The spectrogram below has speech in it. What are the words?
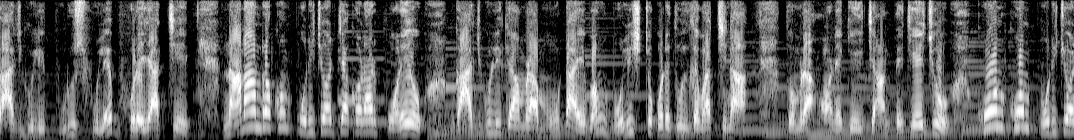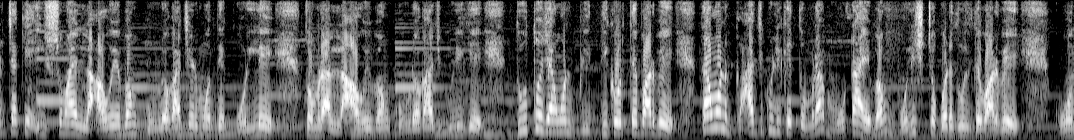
গাছগুলি পুরুষ ফুলে ভরে যাচ্ছে। নানান রকম পরিচর্যা করার পরেও গাছগুলিকে আমরা মোটা এবং বলিষ্ঠ করে তুলতে পারছি না। তোমরা অনেকেই জানতে চেয়েছো, কোন কোন পরিচর্যাকে এই সময় লাউ এবং কুমড়ো গাছের মধ্যে করলে তোমরা লাউ এবং কুমড়ো গাছগুলিকে দ্রুত যেমন বৃদ্ধি করতে পারবে, তেমন গাছগুলিকে তোমরা মোটা এবং বলিষ্ঠ করে তুলতে পারবে। কোন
